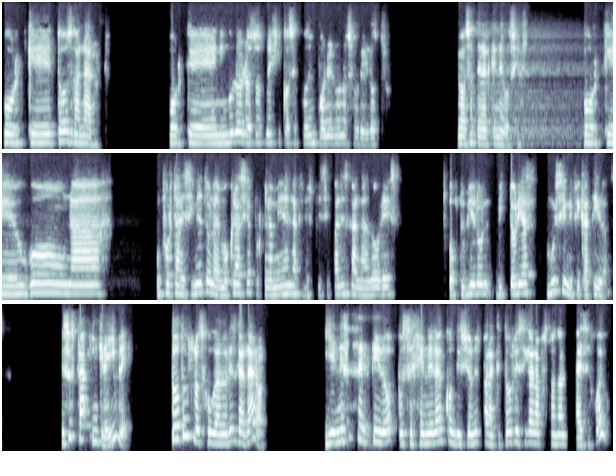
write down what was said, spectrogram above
porque todos ganaron, porque ninguno de los dos México se puede imponer uno sobre el otro vamos a tener que negociar. Porque hubo una, un fortalecimiento de la democracia, porque en la medida en la que los principales ganadores obtuvieron victorias muy significativas, eso está increíble. Todos los jugadores ganaron. Y en ese sentido, pues se generan condiciones para que todos le sigan apostando a ese juego.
